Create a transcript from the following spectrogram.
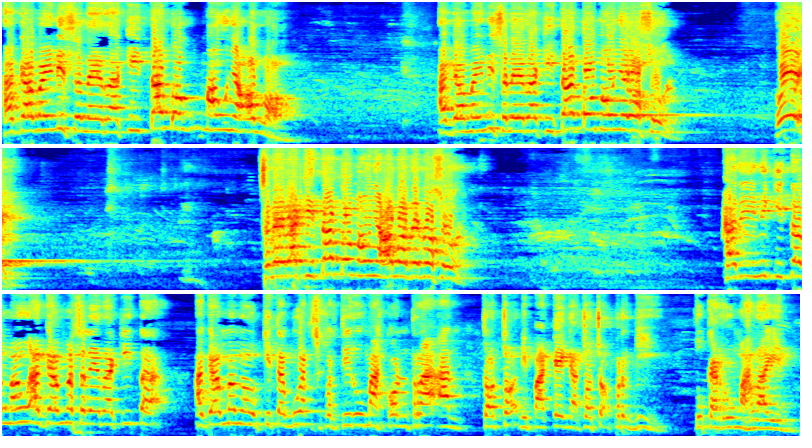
Agama ini selera kita atau maunya Allah? Agama ini selera kita atau maunya Rasul? Hoi. Selera kita atau maunya Allah dan Rasul? Hari ini kita mau agama selera kita. Agama mau kita buat seperti rumah kontraan. Cocok dipakai, nggak cocok pergi. Tukar rumah lain.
